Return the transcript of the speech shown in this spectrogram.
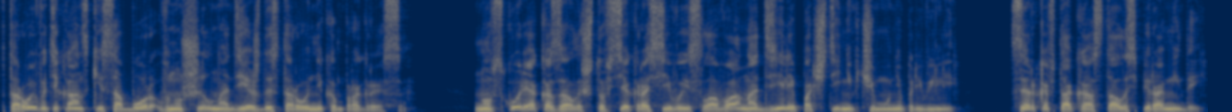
Второй Ватиканский собор внушил надежды сторонникам прогресса. Но вскоре оказалось, что все красивые слова на деле почти ни к чему не привели. Церковь так и осталась пирамидой,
